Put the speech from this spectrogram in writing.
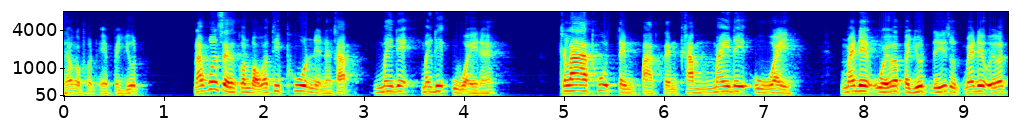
เท่ากับพลเอกประยุทธ์นักพูดเศรษฐกรบอกว่าที่พูดเนี่ยนะครับไม่ได้ไม่ได้อวยนะ กล้าพูดเต็มปากเต็มคำไม่ได้อวย ไม่ได้อวยว่าประยุทธ์ดีที่สุด ไม่ได้อวยว่า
